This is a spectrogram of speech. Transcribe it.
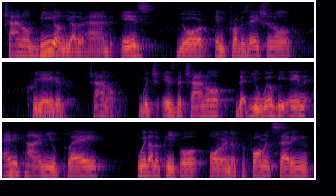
Channel B, on the other hand, is your improvisational creative channel, which is the channel that you will be in anytime you play with other people or in a performance setting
